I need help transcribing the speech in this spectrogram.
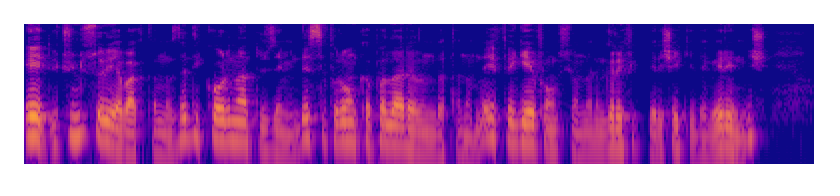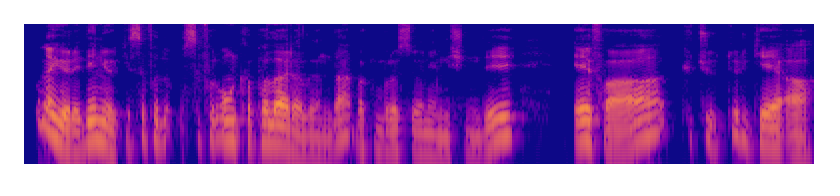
Evet üçüncü soruya baktığımızda dik koordinat düzleminde 0-10 kapalı aralığında tanımlı f ve g fonksiyonlarının grafikleri şekilde verilmiş. Buna göre deniyor ki 0-10 kapalı aralığında bakın burası önemli şimdi. FA küçüktür GA.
